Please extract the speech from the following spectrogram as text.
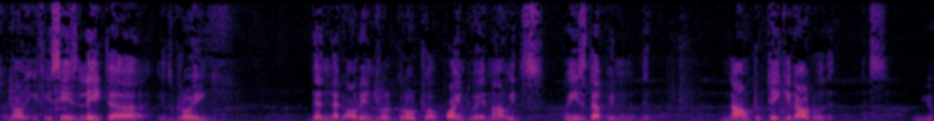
so now if he says later it's growing, then that orange will grow to a point where now it's squeezed up in. Now to take it out with, you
